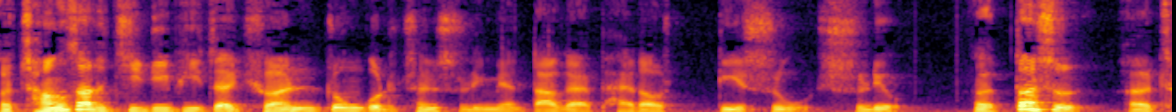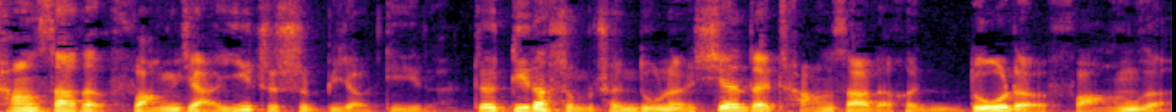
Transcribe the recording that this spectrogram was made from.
呃，长沙的 GDP 在全中国的城市里面大概排到第十五、十六。呃，但是呃，长沙的房价一直是比较低的。这低到什么程度呢？现在长沙的很多的房子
